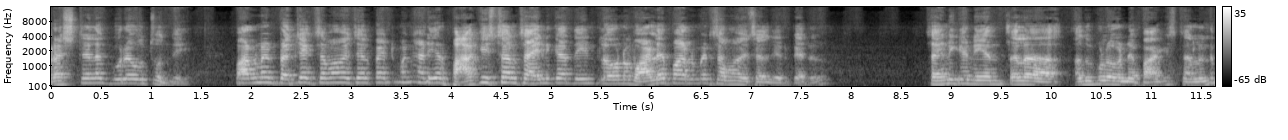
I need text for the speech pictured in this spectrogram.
ప్రశ్నలకు గురవుతుంది. పార్లమెంట్ ప్రత్యేక సమావేశాలు పెట్టమని అడిగారు. పాకిస్తాన్ సైనిక దీంట్లో ఉన్న వాళ్ళే పార్లమెంట్ సమావేశాలు జరిపారు. సైనిక నియంత్రణ అదుపులో ఉండే పాకిస్తాన్లోని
